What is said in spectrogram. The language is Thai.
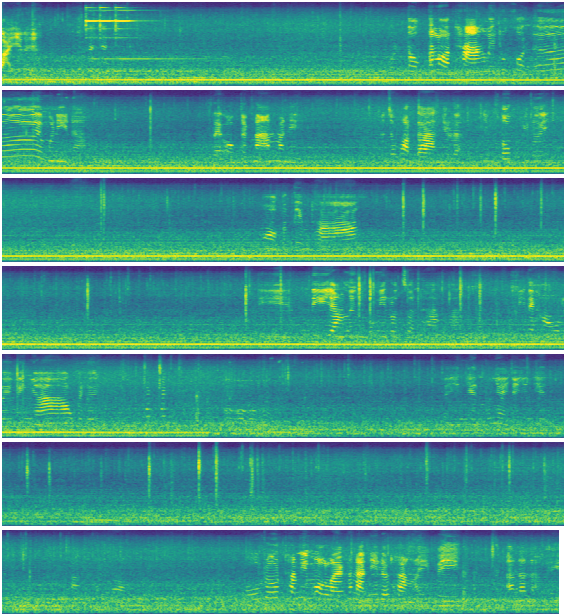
ไหวเลยฝนตกตลอดทางเลยทุกคนเอ้ยมือนี้นะแต่ออกจากนานมานี่มันจะหอดดานอยู่แหละยังตกอยู่เลยหมอกก็เต็มทาง ดีดีอย่างหนึ่งบ่มีรถสวนทางมามีแต่เฮาเลยวิ่งยาวไปเลย โอ้โอ้โอ้โอ้ใจเย็นๆพ่อใหญ่ใจเย็นๆทางหมอกโอ้ร ถทางนี้หมอกหลายขนาดนี้แล้วทางไอ้ไปอันนั้นอะไอ้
